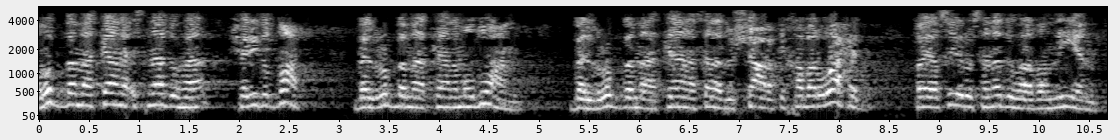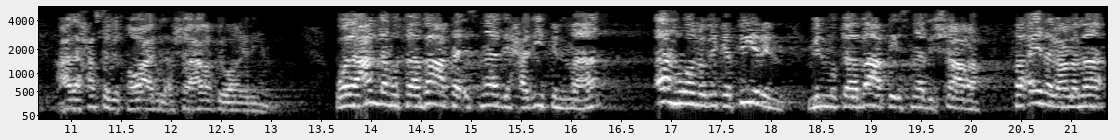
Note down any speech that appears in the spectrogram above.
ربما كان إسنادها شديد الضعف بل ربما كان موضوعا بل ربما كان سند الشعرة خبر واحد فيصير سندها ظنيا على حسب قواعد الأشاعرة وغيرهم. ولعل متابعة إسناد حديث ما أهون بكثير من متابعة إسناد الشعرة. فأين العلماء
